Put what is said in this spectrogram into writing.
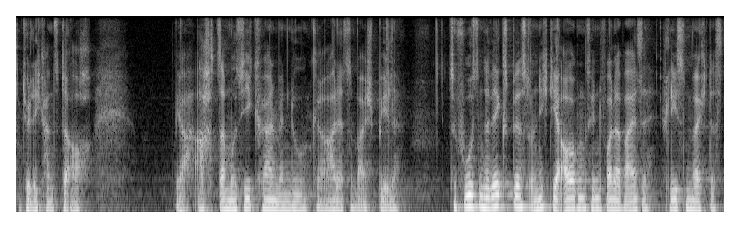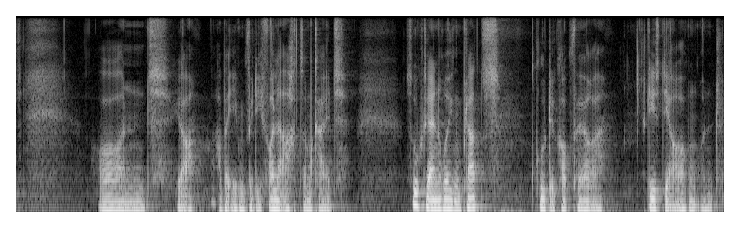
Natürlich kannst du auch ja, achtsam Musik hören, wenn du gerade zum Beispiel zu Fuß unterwegs bist und nicht die Augen sinnvollerweise schließen möchtest. Und ja, aber eben für die volle Achtsamkeit such dir einen ruhigen Platz, gute Kopfhörer, schließ die Augen und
